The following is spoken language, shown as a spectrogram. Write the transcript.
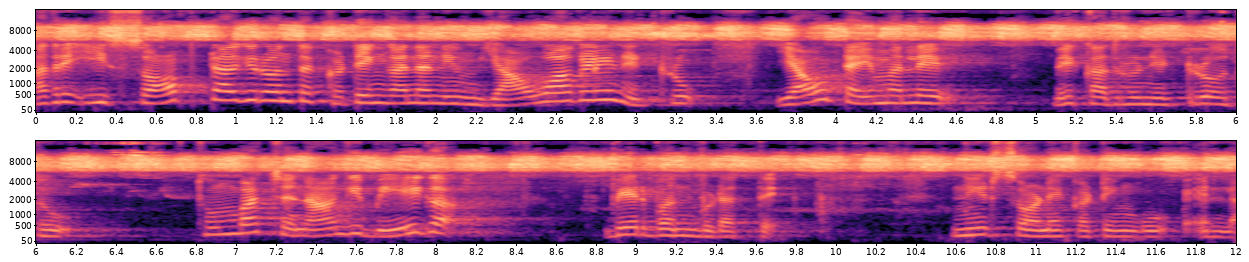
ಆದರೆ ಈ ಸಾಫ್ಟ್ ಆಗಿರೋಂಥ ಕಟಿಂಗನ್ನು ನೀವು ಯಾವಾಗಲೇ ನೆಟ್ಟರು ಯಾವ ಟೈಮಲ್ಲೇ ಬೇಕಾದರೂ ನೆಟ್ಟಿರೋದು ತುಂಬ ಚೆನ್ನಾಗಿ ಬೇಗ ಬೇರು ಬಂದುಬಿಡತ್ತೆ. ನೀರು ಸೋಣೆ ಕಟಿಂಗು ಎಲ್ಲ.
